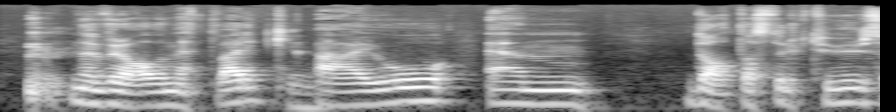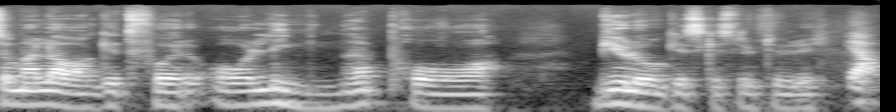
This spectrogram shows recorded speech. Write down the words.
nevrale nettverk er jo en datastruktur som er laget for å ligne på biologiske strukturer. Ja.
